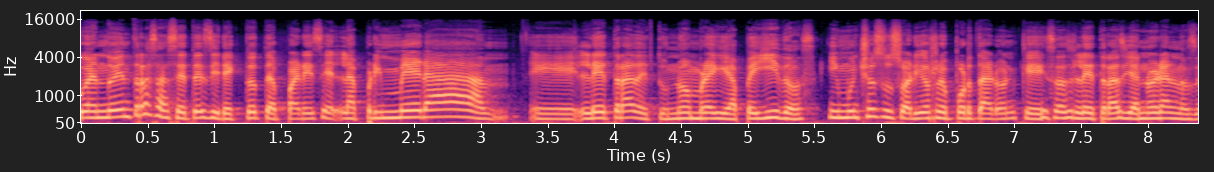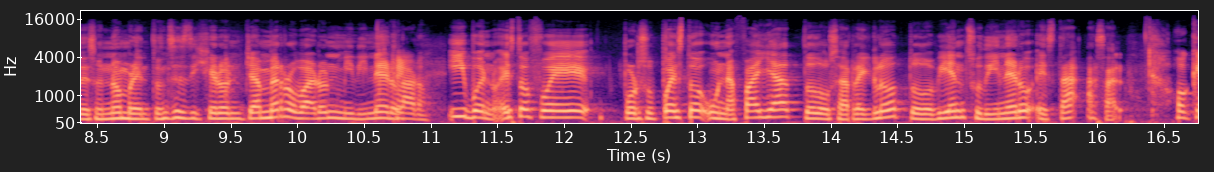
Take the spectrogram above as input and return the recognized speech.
cuando entras a CETES Directo te aparece la primera eh, letra de tu nombre y apellidos. Y muchos usuarios reportaron que esas letras ya no eran los de su nombre. Entonces dijeron, ya me robaron mi dinero. Claro. Y bueno, esto fue, por supuesto, una falla. Todo se arregló, todo bien, su dinero está a salvo. Ok,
